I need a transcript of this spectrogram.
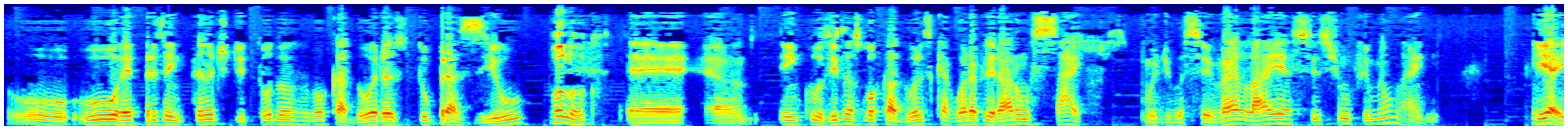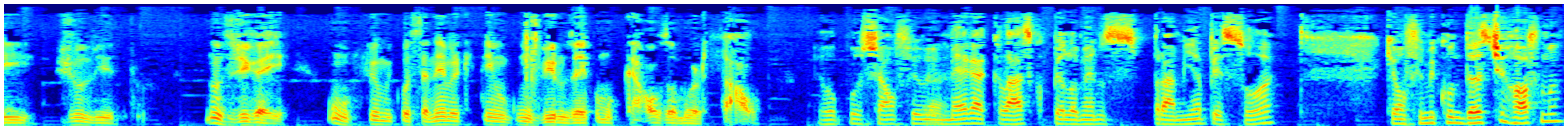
O, o representante de todas as locadoras do Brasil, Ô louco. é, é, inclusive as locadoras que agora viraram sites, onde você vai lá e assiste um filme online. E aí, Julito, nos diga aí, um filme que você lembra que tem algum vírus aí como causa mortal. Eu vou puxar um filme É. mega clássico, pelo menos pra minha pessoa, que é um filme com Dusty Hoffman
